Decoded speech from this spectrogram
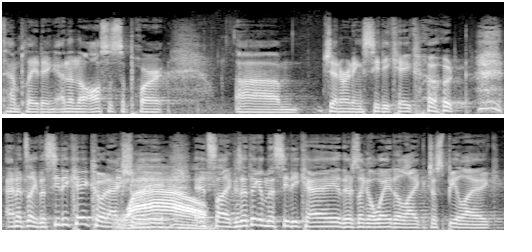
templating, and then they'll also support um, generating CDK code. And it's like the CDK code actually. Wow. It's like because I think in the CDK there's like a way to like just be like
